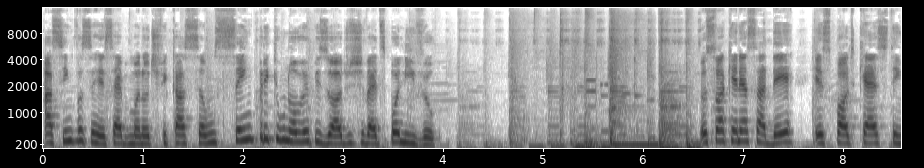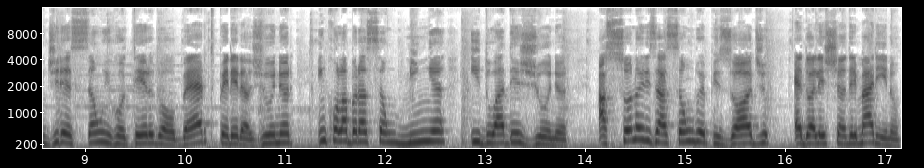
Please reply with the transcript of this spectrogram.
Assim você recebe uma notificação sempre que um novo episódio estiver disponível. Eu sou a Kenia Sade. Esse podcast tem direção e roteiro do Alberto Pereira Júnior, em colaboração minha e do AD Júnior. A sonorização do episódio é do Alexandre Marino.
